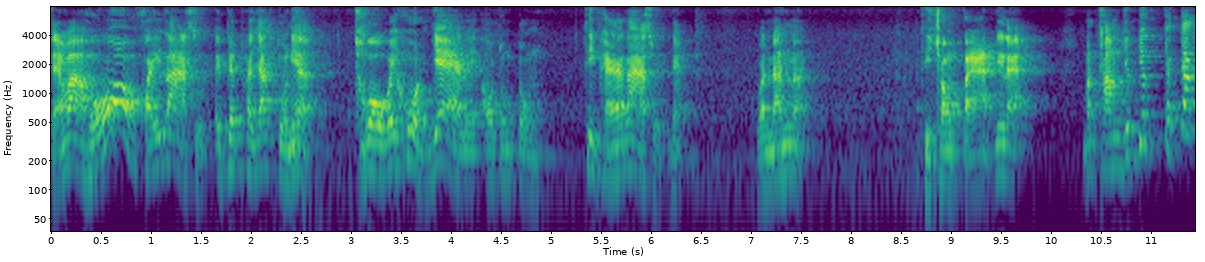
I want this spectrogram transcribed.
แต่ว่าโหไฟล่าสุดไอ้เพชรพยักตัวเนี้ยโชว์ไว้โคตรแย่เลยเอาตรงๆ ที่แพ้ล่าสุดเนี่ย วันนั้นน่ะที่ช่องแปดนี่แหละ มันทำยึกยึกจักจัก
